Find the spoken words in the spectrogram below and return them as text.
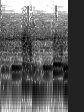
Música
